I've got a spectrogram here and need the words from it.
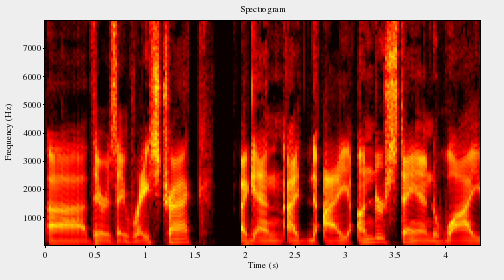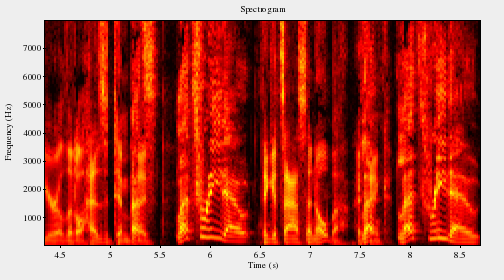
Uh, there is a racetrack. Again, I I understand why you're a little hesitant, but Let's, let's read out. I think it's Asanoba. I Let, think. Let's read out.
